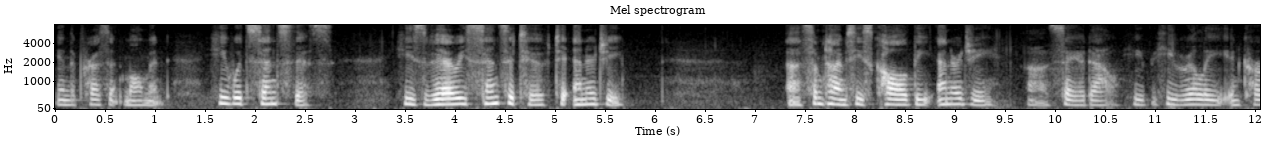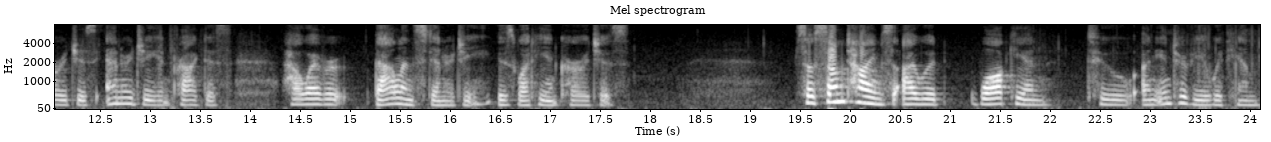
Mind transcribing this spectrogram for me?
in the present moment, he would sense this. He's very sensitive to energy. Uh, sometimes he's called the energy uh, Sayadaw. He, he really encourages energy in practice. However, balanced energy is what he encourages. So sometimes I would walk in to an interview with him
